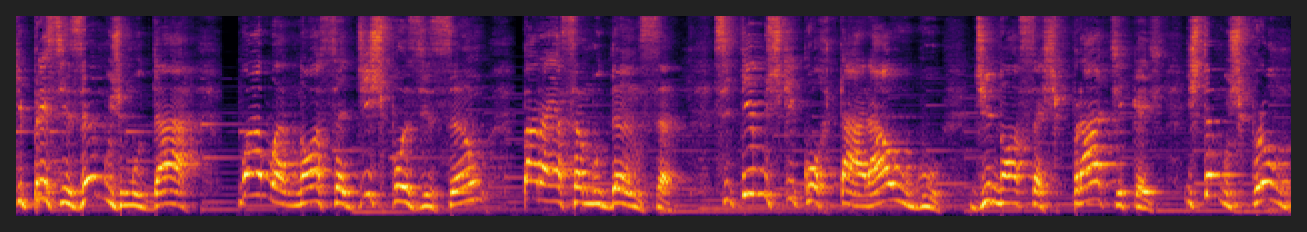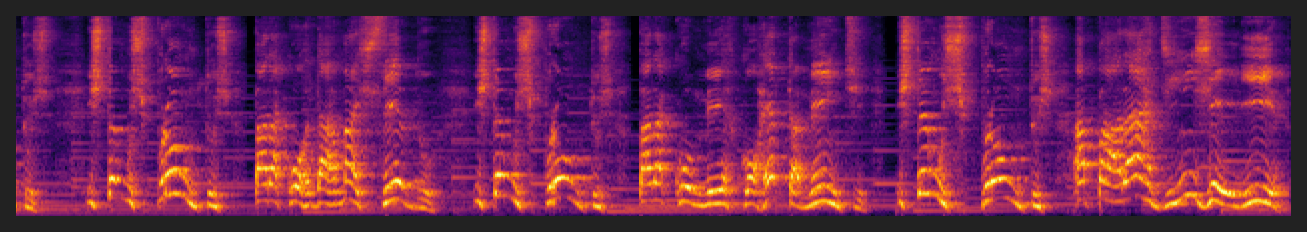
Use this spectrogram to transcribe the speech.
que precisamos mudar, qual a nossa disposição para essa mudança? Se temos que cortar algo de nossas práticas, estamos prontos? Estamos prontos para acordar mais cedo? Estamos prontos para comer corretamente? Estamos prontos a parar de ingerir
